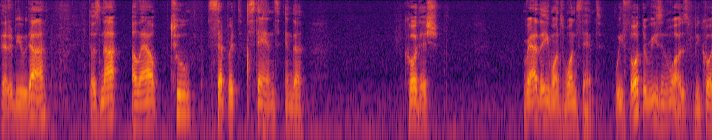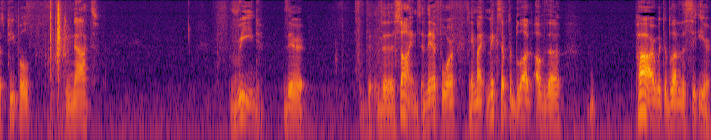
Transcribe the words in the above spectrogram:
that Rabbi Yehuda does not allow two separate stands in the Kodesh. Rather, he wants one stand. We thought the reason was because people do not read their the, the signs, and therefore they might mix up the blood of the par with the blood of the seir,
